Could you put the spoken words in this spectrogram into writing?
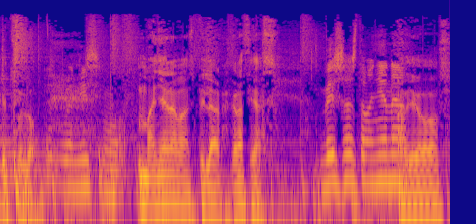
Qué chulo. Es buenísimo. Mañana más, Pilar, gracias. Beso, hasta mañana. Adiós.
